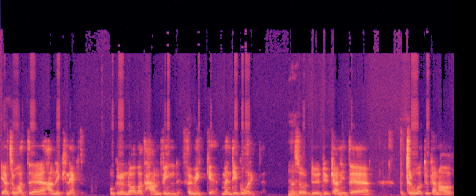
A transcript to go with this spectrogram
jag tror att eh, han är knäckt på grund av att han vill för mycket, men det går inte. Mm. Alltså, du, du kan inte tro att du kan ha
